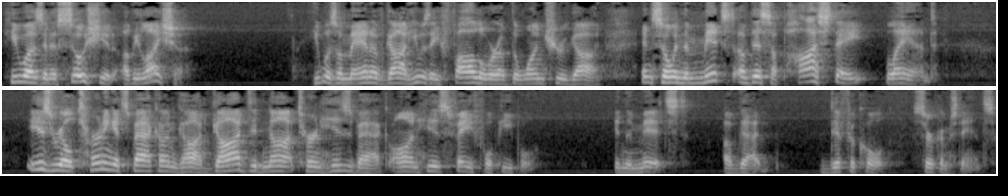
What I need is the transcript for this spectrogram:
He was an associate of Elisha. He was a man of God. He was a follower of the one true God. And so, in the midst of this apostate land, Israel turning its back on God, God did not turn his back on his faithful people in the midst of that difficult circumstance.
